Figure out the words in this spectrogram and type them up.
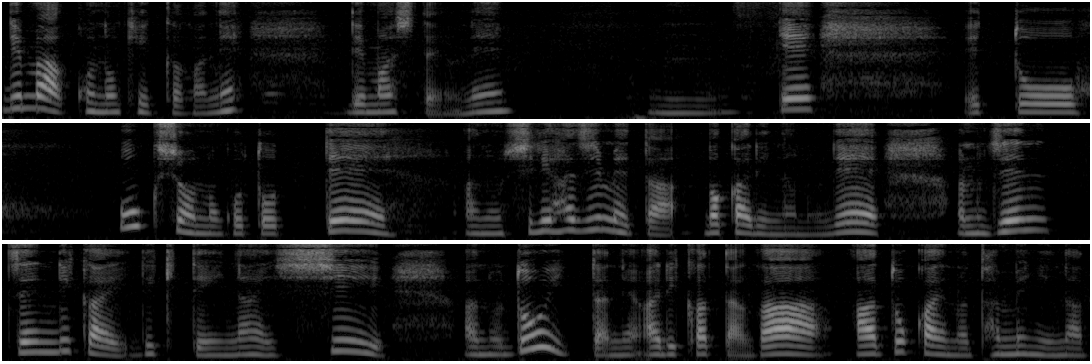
でまあこの結果がね出ましたよね。うん、でえっとオークションのことってあの知り始めたばかりなのであの全然理解できていないしあのどういったねあり方がアート界のためになっ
